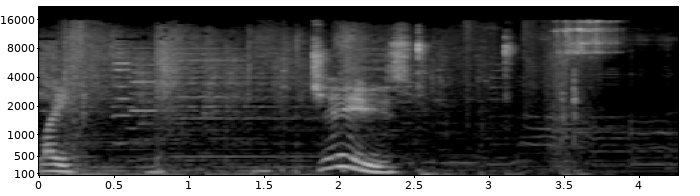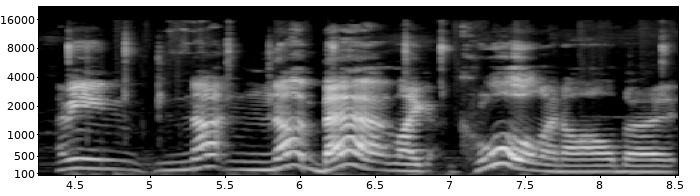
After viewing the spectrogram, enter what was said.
Like, jeez. I mean, not not bad, like cool and all, but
